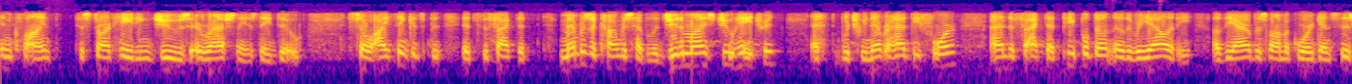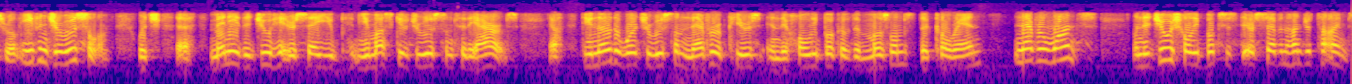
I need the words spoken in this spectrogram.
inclined to start hating Jews irrationally as they do. So I think it's it's the fact that members of Congress have legitimized Jew hatred, which we never had before, and the fact that people don't know the reality of the Arab-Islamic war against Israel, even Jerusalem, which uh, many of the Jew haters say you you must give Jerusalem to the Arabs. Now, do you know the word Jerusalem never appears in the holy book of the Muslims, the Koran? Never once. In the Jewish holy books, it's there 700 times.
